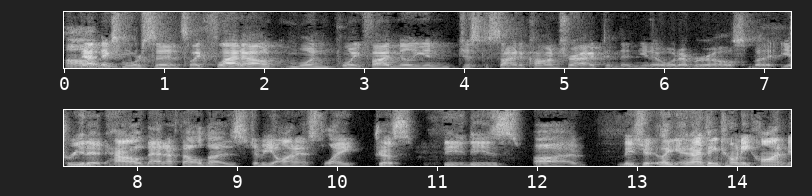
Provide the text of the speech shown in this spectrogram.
Um, that makes more sense. Like flat out 1.5 million just to sign a contract, and then you know whatever else. But yeah. treat it how the NFL does. To be honest, like just the, these uh they should like and i think tony khan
